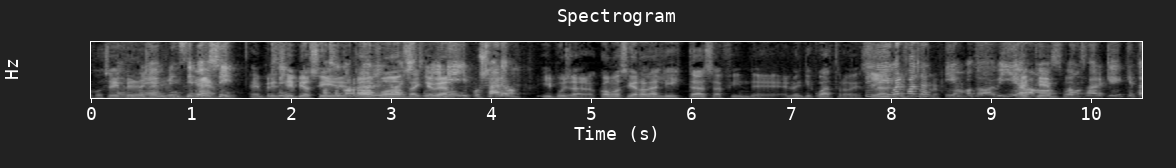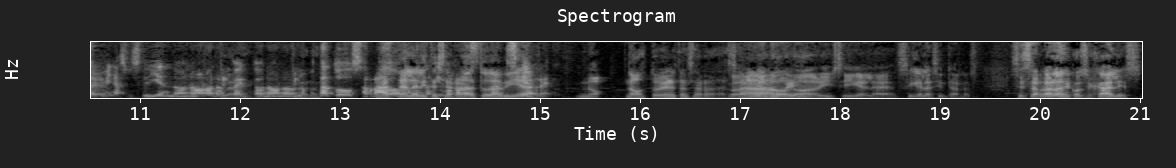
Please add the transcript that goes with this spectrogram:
José y En, Fede en Angelini. principio Bien. sí. En principio sí, José de todos modos hay que ver. Y Puyaro. Y Puyaro. ¿Cómo cierran las listas a fin de el 24? Es Sí, Claro, igual 24 falta de tiempo todavía. Hay Vamos, tiempo. vamos a ver qué, qué termina sucediendo, ¿no? Al respecto. no, no, claro. no está todo cerrado. ¿No están las listas cerradas todavía? No, No, todavía no están cerradas. todavía Ah, no, ok. no, y sigue, la, sigue las internas. Se cerraron las de concejales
